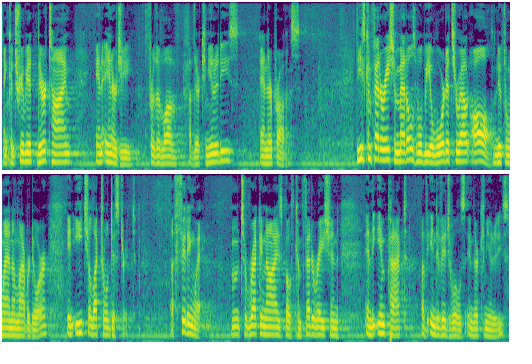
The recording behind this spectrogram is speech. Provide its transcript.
and contribute their time and energy for the love of their communities and their province. These Confederation medals will be awarded throughout all Newfoundland and Labrador in each electoral district, a fitting way mm, to recognize both Confederation and the impact of individuals in their communities.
